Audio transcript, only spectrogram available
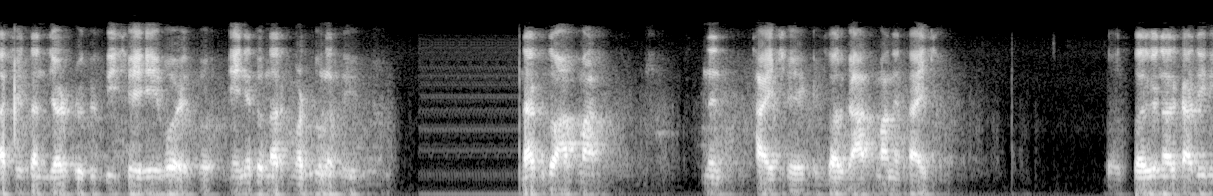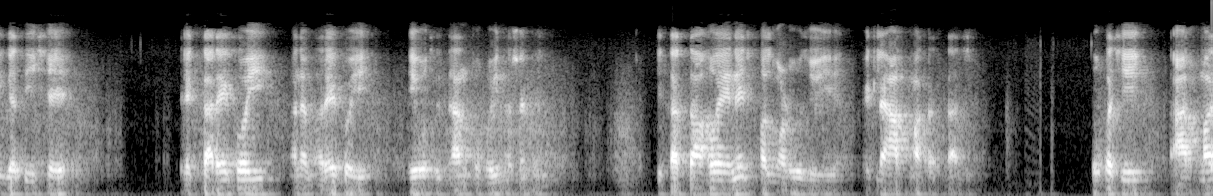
અચેતન જળ પ્રકૃતિ છે એ હોય, તો એને તો નર્ક મળતું નથી. નર્ક તો આત્મા ને થાય છે કે સ્વર્ગ આત્માને થાય છે. સ્વર્ગ નરકાદીની ગતિ છે એટલે કરે કોઈ અને ભરે કોઈ એવો સિદ્ધાંત હોઈ ન શકે. એ કરતા હોય એને જ ફલ મળવું જોઈએ, એટલે આત્મા કરતા છે. તો પછી આત્મા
